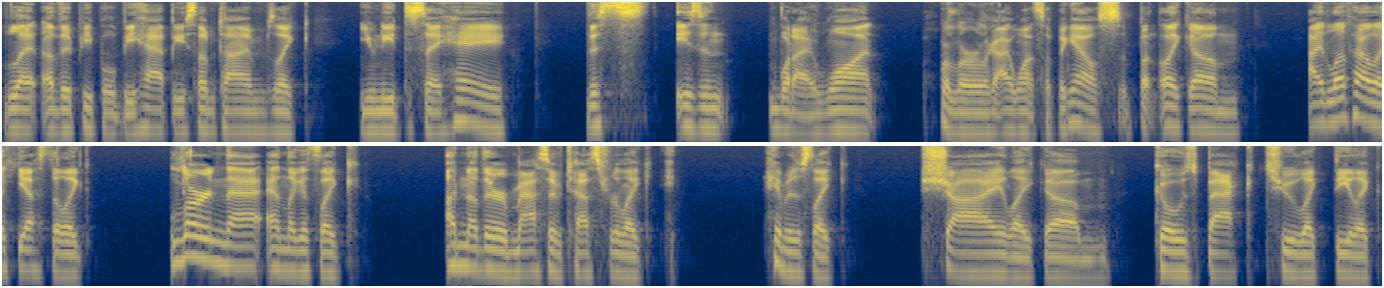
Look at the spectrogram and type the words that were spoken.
let other people be happy. Sometimes like you need to say, hey, this isn't what I want, or like I want something else. But like um I love how like he has to like learn that and like it's like another massive test for like him just like shy like um goes back to like the like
